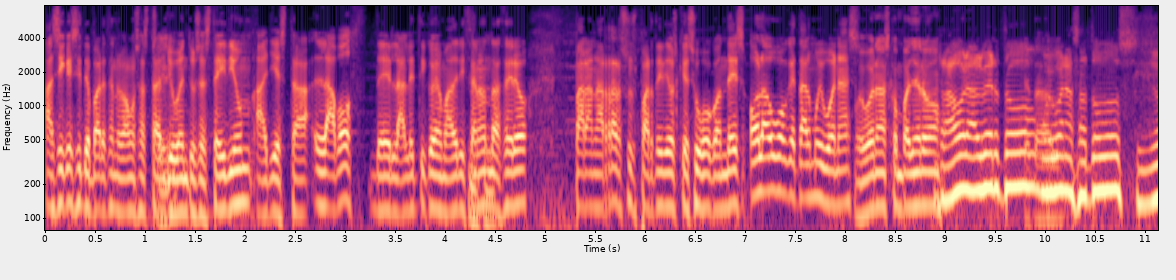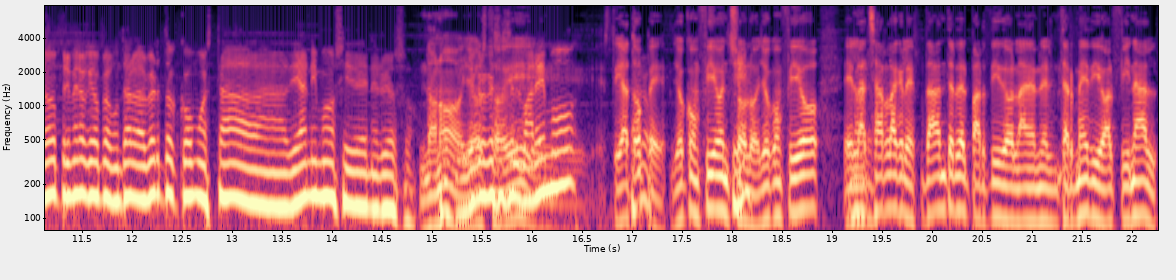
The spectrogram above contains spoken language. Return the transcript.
así que si te parece nos vamos hasta el. Juventus Stadium, allí está la voz del Atlético de Madrid en Onda Cero para narrar sus partidos, que es Hugo Condés. Hola Hugo, ¿qué tal? Muy buenas. Muy buenas, compañero. Raúl, Alberto, muy buenas a todos. Yo primero quiero preguntarle a Alberto cómo está de ánimos y de nervioso. No, no, Porque yo, creo que ese estoy, es el baremo. estoy a Claro. tope. Yo confío en Sí. Cholo, yo confío en la Claro. charla que les da antes del partido, en, la- en el intermedio, al final.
